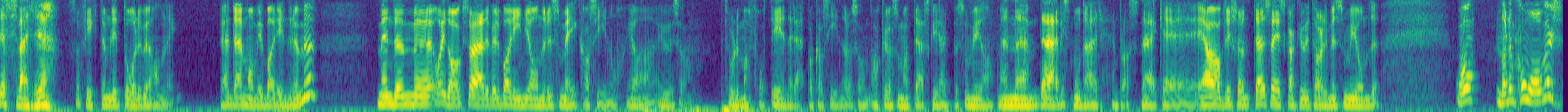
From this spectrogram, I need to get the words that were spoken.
dessverre så fikk de litt dårlig behandling. Det, det må vi bare innrømme. De, og i dag så er det vel bare indianere som er i kasino ja, i USA. Jeg tror de har fått enerett på kasinoer og sånn, akkurat som at det skal hjelpe så mye. Men uh, det er visst noe der en plass. Ikke, jeg har aldri skjønt det, så jeg skal ikke uttale meg så mye om det. Og når de kom over,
